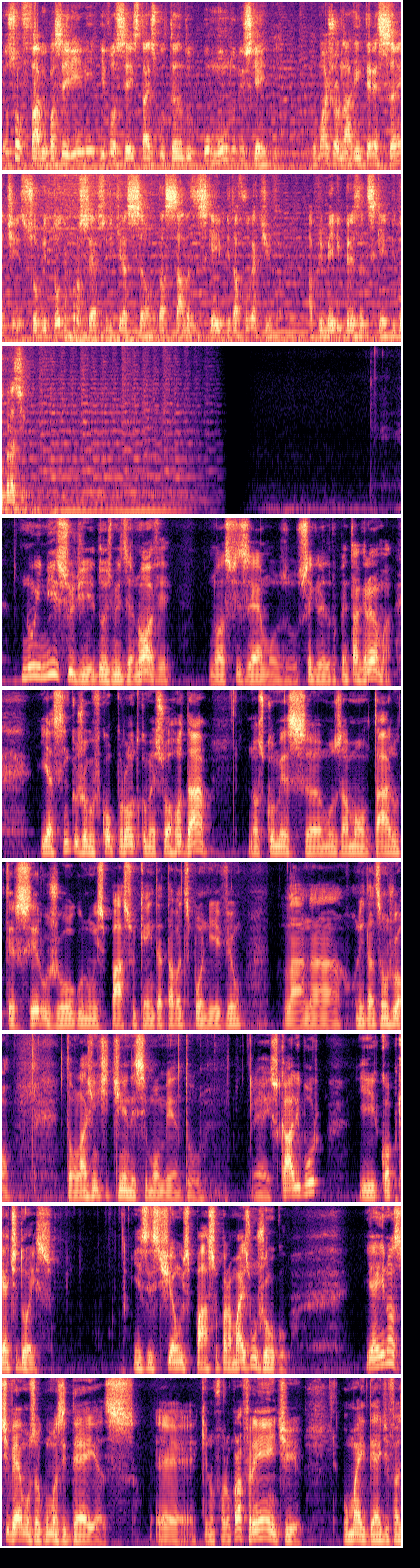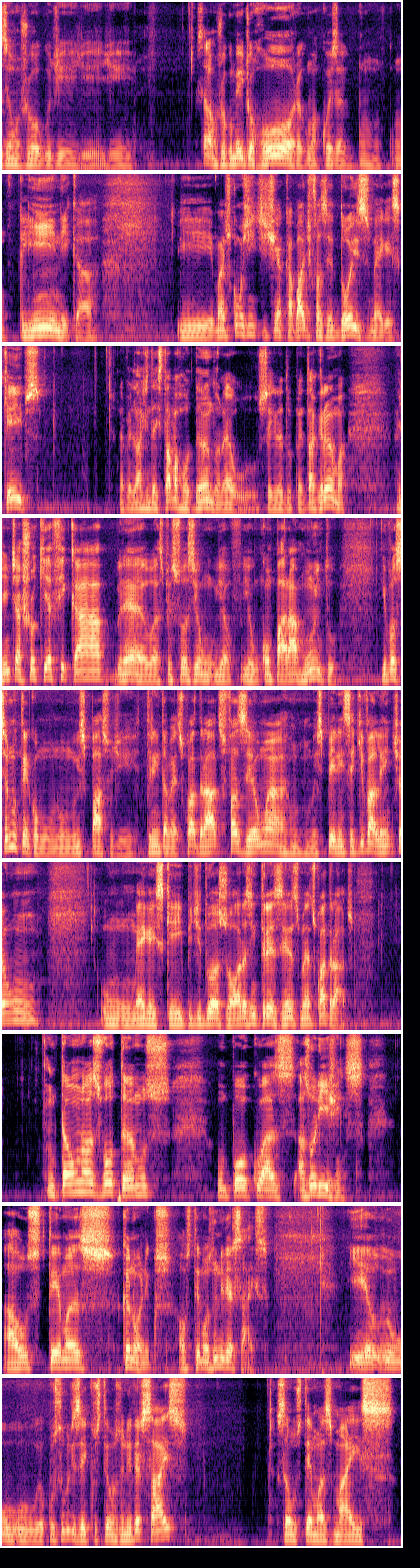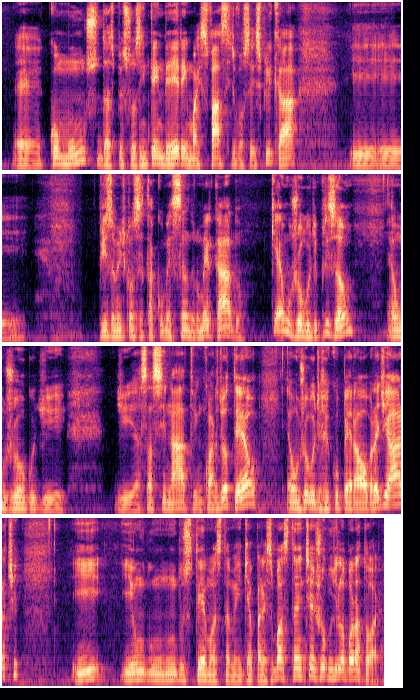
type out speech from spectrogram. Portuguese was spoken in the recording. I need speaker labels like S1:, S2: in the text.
S1: Eu sou Fábio Passerini e você está escutando O Mundo do Escape, uma jornada interessante sobre todo o processo de criação das salas escape da Fugativa, a primeira empresa de escape do Brasil. No início de 2019, nós fizemos o Segredo do Pentagrama e assim que o jogo ficou pronto, começou a rodar, nós começamos a montar o terceiro jogo num espaço que ainda estava disponível lá na Unidade São João. Então lá a gente tinha nesse momento é, Excalibur e Copycat 2. E existia um espaço para mais um jogo. E aí nós tivemos algumas ideias é, que não foram para frente, uma ideia de fazer um jogo de, de, de, sei lá, um jogo meio de horror, alguma coisa com, com clínica, e, mas como a gente tinha acabado de fazer dois Mega Escapes, na verdade ainda estava rodando né, o Segredo do Pentagrama, a gente achou que ia ficar, né, as pessoas iam, iam, iam comparar muito, e você não tem como, num, espaço de 30 metros quadrados, fazer uma, uma experiência equivalente a um, um, um Mega Escape de duas horas em 300 metros quadrados. Então nós voltamos um pouco às, às origens aos temas canônicos, aos temas universais. E eu, eu, eu costumo dizer que os temas universais são os temas mais é, comuns das pessoas entenderem, mais fácil de você explicar, e, e principalmente quando você está começando no mercado, que é um jogo de prisão, é um jogo de, de assassinato em quarto de hotel, é um jogo de recuperar obra de arte e, e um, um dos temas também que aparece bastante é jogo de laboratório.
